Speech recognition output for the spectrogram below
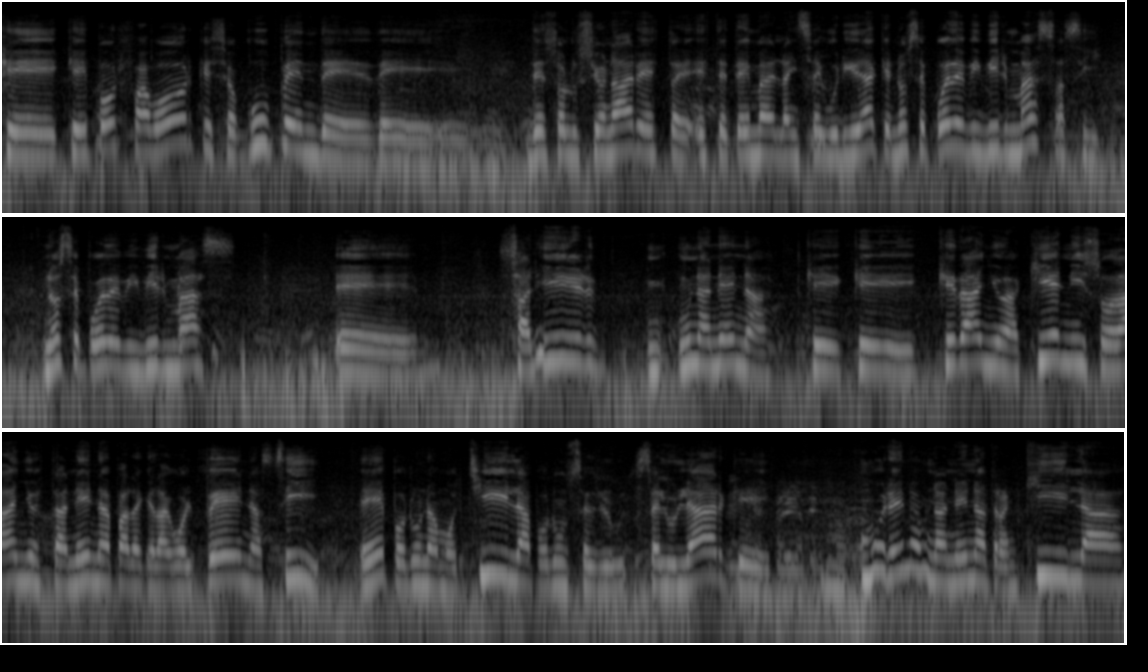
que, por favor que se ocupen de, de- de solucionar este, este tema de la inseguridad, que no se puede vivir más así, no se puede vivir más. Eh, salir una nena, ¿qué, qué, qué daño, a quién hizo daño esta nena para que la golpeen así? eh? Por una mochila, por un celu- celular, que Morena es una nena tranquila,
